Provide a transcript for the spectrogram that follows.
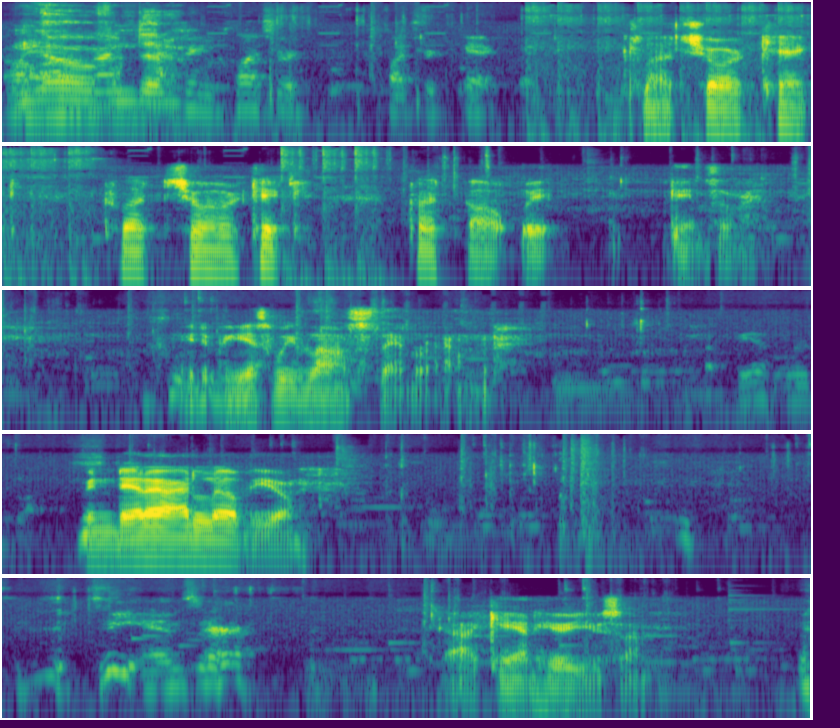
Oh, No, I'm not Vendetta. clutch or, clutch or kick. But Clutch or kick. Clutch or kick. Clutch. Oh, wait. Game's over. It appears we lost that round. we have word block. Vendetta, I love you. The answer. I can't hear you, son.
